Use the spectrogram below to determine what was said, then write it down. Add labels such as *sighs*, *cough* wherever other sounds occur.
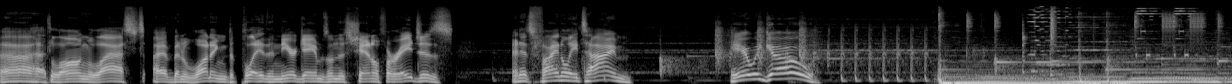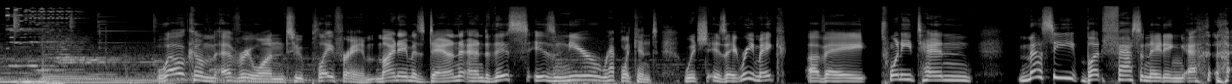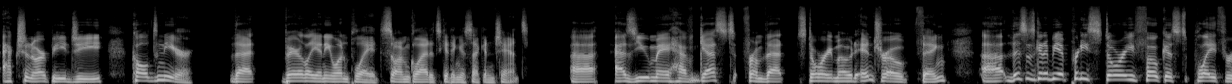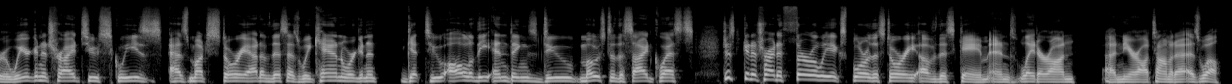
Ah, at long last, I have been wanting to play the Nier games on this channel for ages, and it's finally time. Here we go. Welcome, everyone, to Playframe. My name is Dan, and this is Nier Replicant, which is a remake of a 2010 messy but fascinating *laughs* action RPG called Nier that barely anyone played, so I'm glad it's getting a second chance. Uh, as you may have guessed from that story mode intro thing, uh, this is going to be a pretty story focused playthrough. We are going to try to squeeze as much story out of this as we can. We're going to get to all of the endings, do most of the side quests. Just going to try to thoroughly explore the story of this game and later on, uh, Nier Automata as well.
